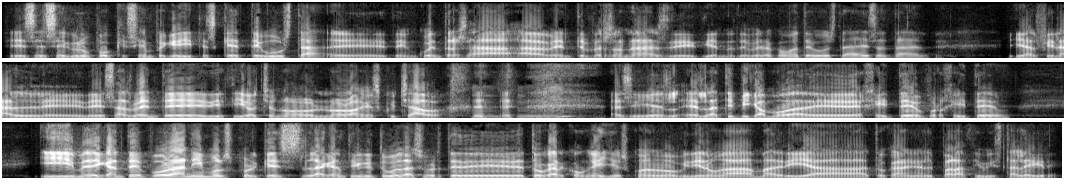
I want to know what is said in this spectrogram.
Es ese grupo que siempre que dices que te gusta, eh, te encuentras a, a 20 personas diciéndote, pero ¿cómo te gusta eso tal? Y al final eh, de esas 20, 18 no, no lo han escuchado. Así que es, es la típica moda de, hateo por hateo. Y me decanté por Animals porque es la canción que tuve la suerte de, de tocar con ellos cuando vinieron a Madrid a tocar en el Palacio Vista Alegre.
